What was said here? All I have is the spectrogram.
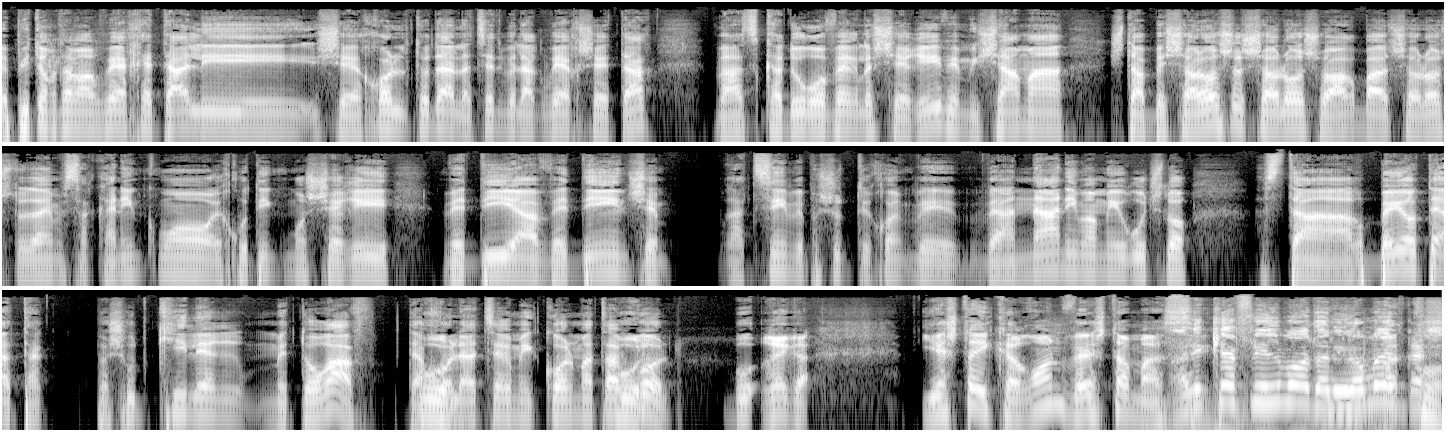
ופתאום אתה מרוויח את אלי שיכול, אתה יודע, לצאת ולהרוויח שטח, ואז כדור עובר לשרי, ומשם, שאתה בשלוש או שלוש או ארבע על שלוש, אתה יודע, עם שחקנים כמו, איכותיים כמו שרי, ודיה ודין, שרצים ופשוט יכולים, וענן עם המהירות שלו, אז אתה הרבה יותר, אתה פשוט קילר מטורף. אתה בול. יכול לייצר מכל מצב. גול. רגע, יש את העיקרון ויש את המעשי. אני כיף ללמוד, אני לומד פה.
